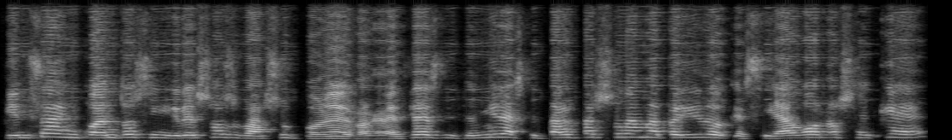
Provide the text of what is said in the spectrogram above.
Piensa en cuántos ingresos va a suponer, porque a veces dices, mira, es que tal persona me ha pedido que si hago no sé qué,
